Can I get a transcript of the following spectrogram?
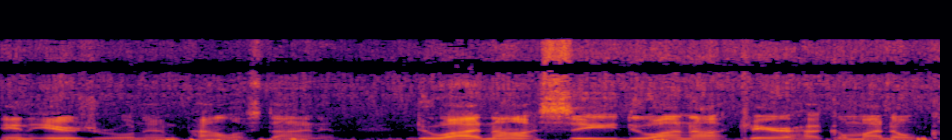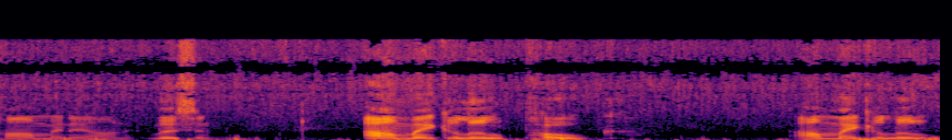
in Israel and in Palestine. And do I not see? Do I not care? How come I don't comment on it? Listen, I'll make a little poke. I'll make a little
